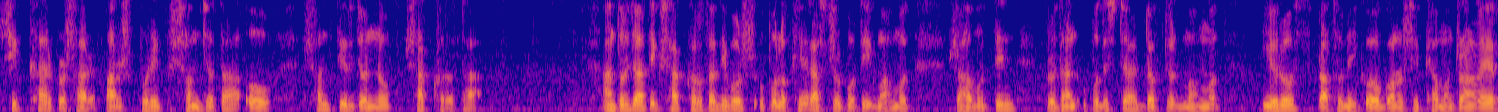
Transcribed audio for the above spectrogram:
শিক্ষার প্রসার, পারস্পরিক সমঝোতা ও শান্তির জন্য সাক্ষরতা। আন্তর্জাতিক সাক্ষরতা দিবস উপলক্ষে রাষ্ট্রপতি মোহাম্মদ শাহাবুদ্দিন, প্রধান উপদেষ্টা ডক্টর মোহাম্মদ ইউরোস প্রাথমিক ও গণশিক্ষা মন্ত্রণালয়ের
